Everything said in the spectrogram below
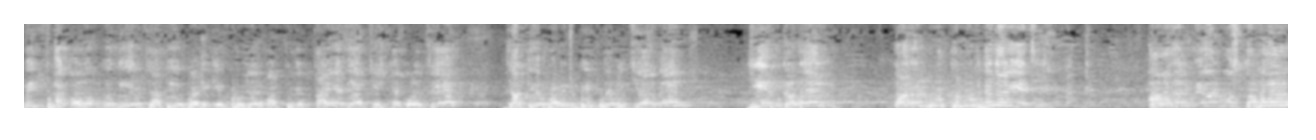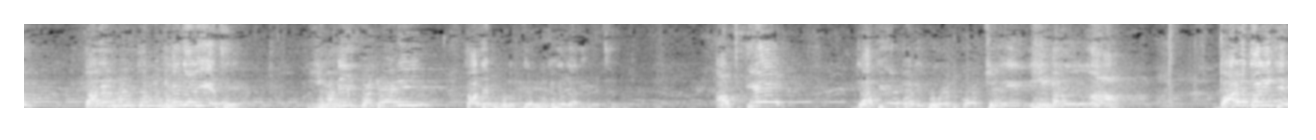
মিথ্যা কলঙ্ক দিয়ে জাতীয় পার্টিকে ভোটের মাঠ থেকে তাড়িয়ে দেওয়ার চেষ্টা করেছে জাতীয় পার্টির বিপ্লবী চেয়ারম্যান জি এম কাদের। তাদের বিরুদ্ধে রুখে দাঁড়িয়েছে। আমাদের মেয়র মোস্তফা তাদের বিরুদ্ধে মুখে দাঁড়িয়েছে। স্বাধীন পাটোয়ারি তাদের বিরুদ্ধে মুখে দাঁড়িয়েছে। আজকে জাতীয় পার্টি ভোট করছে ইনশাল্লাহ বারো তারিখে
